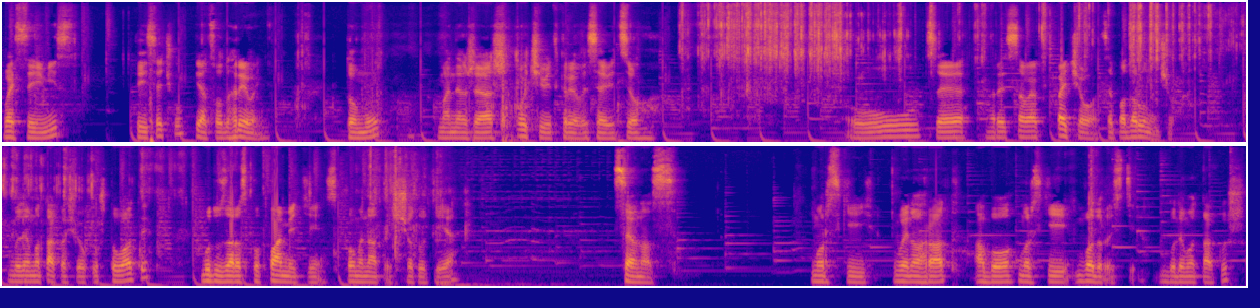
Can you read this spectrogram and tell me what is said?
весь цей міст 1500 гривень. Тому в мене вже аж очі відкрилися від цього. У, це рисове печиво, це подаруночок. Будемо також його куштувати. Буду зараз по пам'яті споминати, що тут є. Це у нас морський виноград або морські водорості. Будемо також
